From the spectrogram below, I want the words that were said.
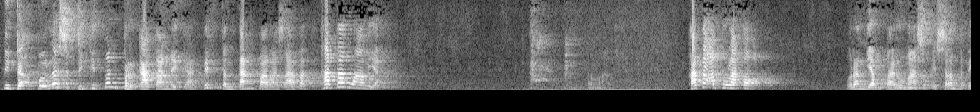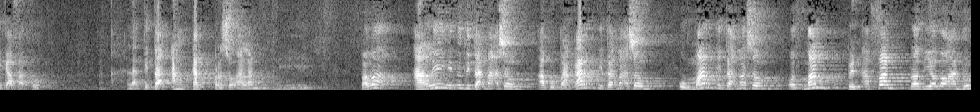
Tidak boleh sedikit pun berkata negatif tentang para sahabat. Kata Muawiyah. Kata Abdullah Orang yang baru masuk Islam ketika Fathu Nah, kita angkat persoalan ini bahwa Ali itu tidak maksum, Abu Bakar tidak maksum, Umar tidak maksum, Uthman bin Affan radhiyallahu anhum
